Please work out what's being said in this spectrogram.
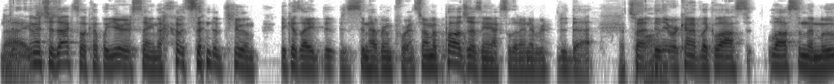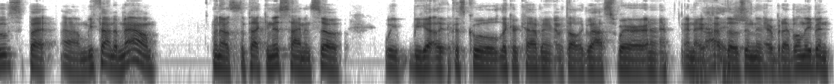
nice. mentioned Axel a couple years saying that I would send them to him because I just didn't have room for it. So I'm apologizing, Axel, that I never did that. That's but fine. they were kind of like lost lost in the moves. But um, we found them now when I was unpacking this time. And so we we got like this cool liquor cabinet with all the glassware, and I, and I nice. have those in there. But I've only been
